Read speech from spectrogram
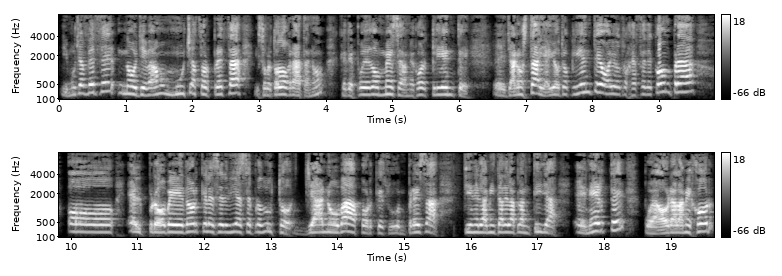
y muchas veces nos llevamos muchas sorpresas y sobre todo gratas, ¿no? Que después de dos meses a lo mejor el cliente eh, ya no está y hay otro cliente o hay otro jefe de compra o el proveedor que le servía ese producto ya no va porque su empresa tiene la mitad de la plantilla en ERTE, pues ahora a lo mejor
